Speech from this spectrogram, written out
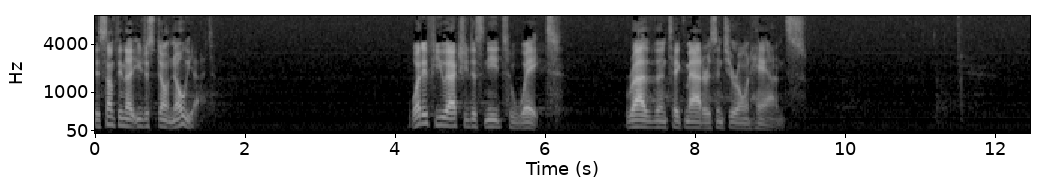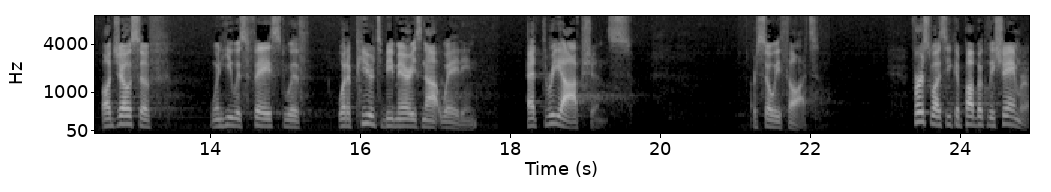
is something that you just don't know yet. what if you actually just need to wait rather than take matters into your own hands? Well, Joseph, when he was faced with what appeared to be Mary's not waiting, had three options, or so he thought. First was he could publicly shame her.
